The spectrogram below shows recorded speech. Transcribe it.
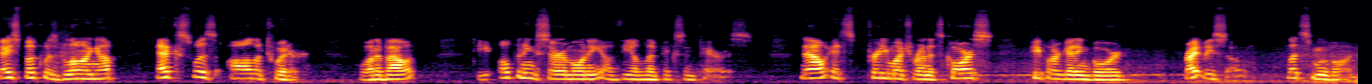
Facebook was blowing up. X was all a Twitter. What about the opening ceremony of the Olympics in Paris? Now it's pretty much run its course. People are getting bored. Rightly so. Let's move on.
